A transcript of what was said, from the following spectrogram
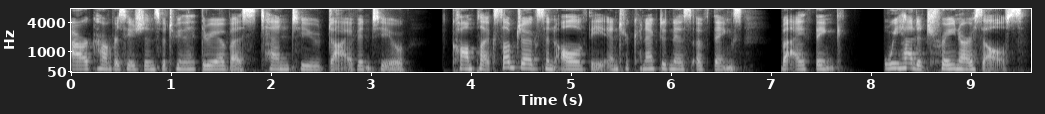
our conversations between the three of us tend to dive into complex subjects and all of the interconnectedness of things but I think we had to train ourselves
